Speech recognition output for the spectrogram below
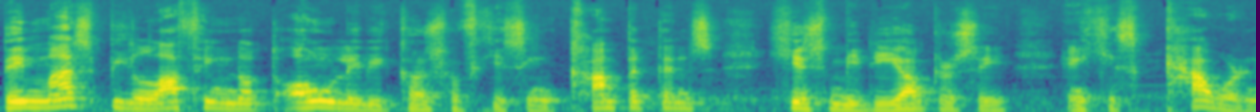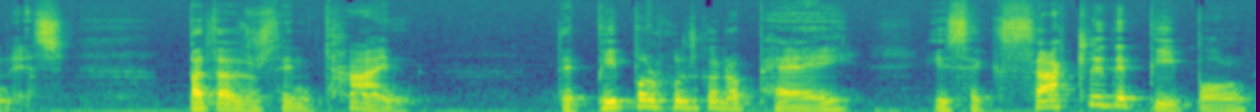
They must be laughing not only because of his incompetence, his mediocrity, and his cowardness, but at the same time, the people who's going to pay is exactly the people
